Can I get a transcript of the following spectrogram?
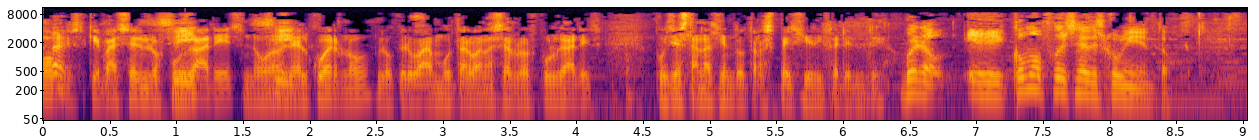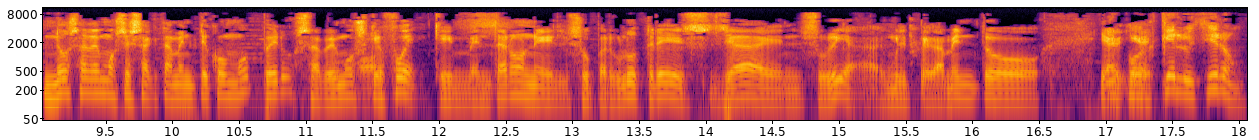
móviles, que va a ser en los Sí, pulgares, no sí. en el cuerno, lo que lo va a mutar van a ser los pulgares, pues ya están haciendo otra especie diferente. Bueno, eh, ¿cómo fue ese descubrimiento? No sabemos exactamente cómo, pero sabemos Oh. que fue, que inventaron el Superglue 3 ya en su día, el pegamento... ¿Y, y- por qué lo hicieron?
